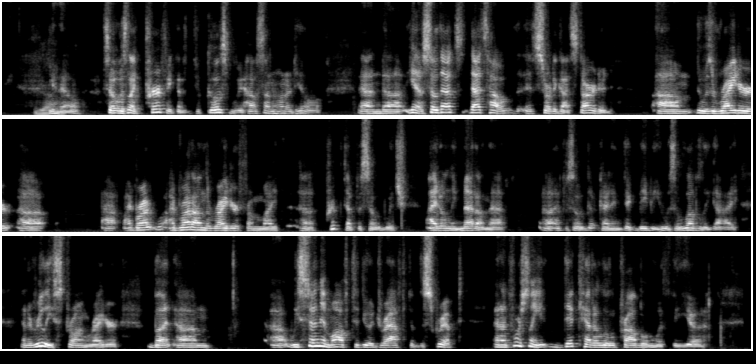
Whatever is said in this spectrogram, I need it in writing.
yeah. you know. So it was like perfect. A ghost movie, House on Haunted Hill, and uh, yeah. So that's that's how it sort of got started. Um, there was a writer uh, uh, I brought I brought on the writer from my uh, crypt episode, which I'd only met on that uh, episode, a guy named Dick Beebe, who was a lovely guy and a really strong writer. But um, uh, we sent him off to do a draft of the script, and unfortunately, Dick had a little problem with the uh,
